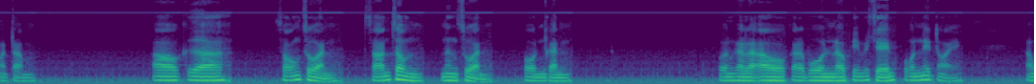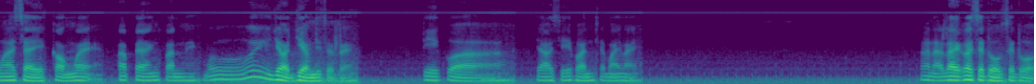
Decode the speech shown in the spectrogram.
มาตำ เอาเกลือสองส่วน สารส้มหนึ่งส่วนปนกันปนกันแล้วเอากระบูนเราพิมพิเศษปนนิดหน่อย เอามาใส่กล่องไว้ปลาแปรงฟันโอ้ยยอดเยี่ยมที่สุดเลย ดีกว่ายาสีฟันสมัยใหม่เพราะอะไรก็สะดวกสะดวก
